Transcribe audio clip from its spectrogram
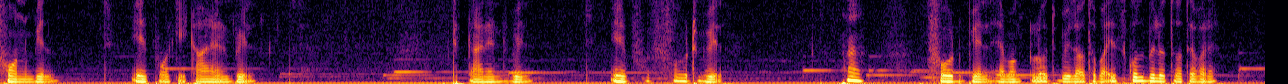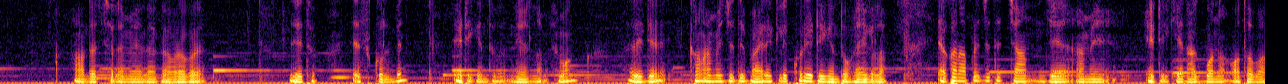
ফোন বিল এরপর কি কারেন্ট বিল কারেন্ট বিল এরপর ফুড বিল হ্যাঁ? ফুড বিল এবং ক্লোথ বিল অথবা স্কুল বিলও তো হতে পারে। আমাদের ছেলে মেয়ে লেখাপড়া করে, যেহেতু স্কুল বিল এটি কিন্তু নিয়ে আসলাম এবং রেডি এখন আমি যদি বাইরে ক্লিক করি, এটি কিন্তু হয়ে গেল। এখন আপনি যদি চান যে আমি এটিকে রাখব না অথবা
